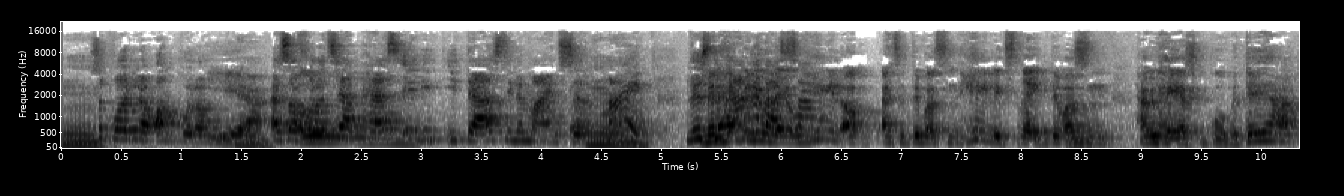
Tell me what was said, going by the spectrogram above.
mm. så prøver de at lave om på dig. Ja. Altså få dig til at Oh. passe ind i, i deres lille mindset. Mm. Nej, hvis Men du han ville vil jo lave sammen, helt om, altså det var sådan helt ekstremt. Det var sådan, han ville have, at jeg skulle gå med det her.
